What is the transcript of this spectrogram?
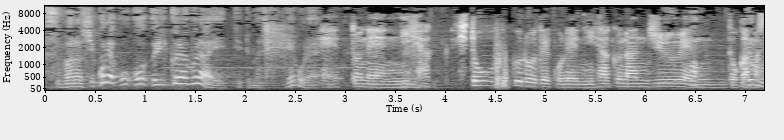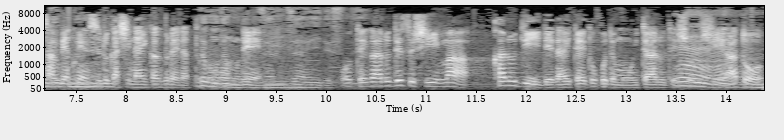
素晴らしい。これおおいくらぐらいって言ってましたっけ？これ。えーっとね、200、一袋でこれ200何十円とか、まああでも300円するかしないかぐらいだったと思うんで、全然いいです、ね、お手軽ですし、まあ、カルディで大体どこでも置いてあるでしょうし、うんうんうんあと、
